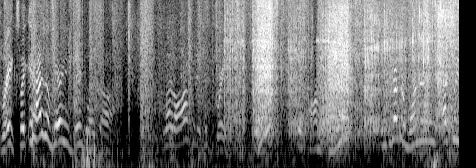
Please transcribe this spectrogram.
breaks. Like it has a very big like uh, let off and it just breaks. This combo. If you guys are wondering, actually,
